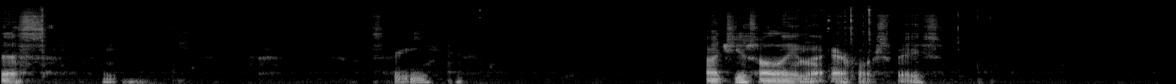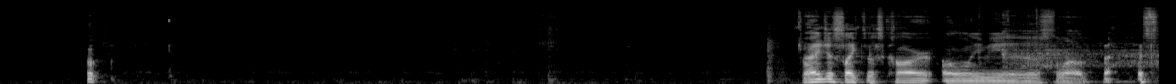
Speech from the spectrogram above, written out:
This three. She's following the Air Force Base. I just like this car only because well, it's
